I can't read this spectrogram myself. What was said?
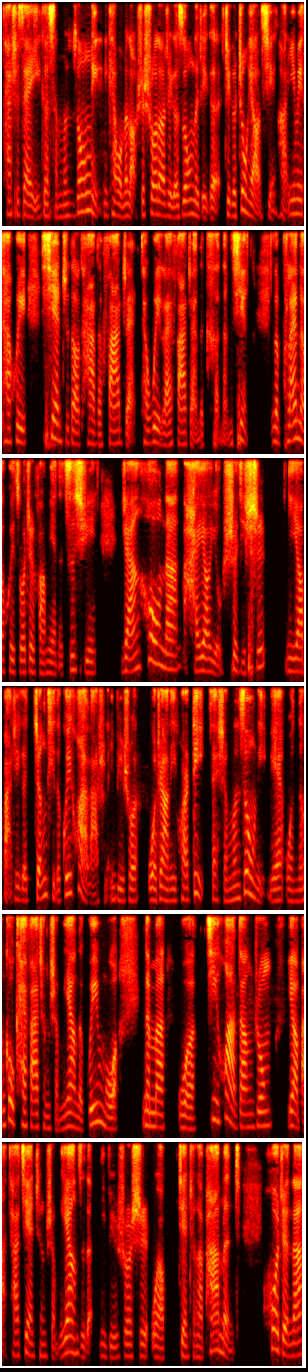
它是在一个什么 zone？你看，我们老师说到这个 zone 的这个这个重要性哈，因为它会限制到它的发展，它未来发展的可能性。那 Planner 会做这方面的咨询，然后呢，还要有设计师。你要把这个整体的规划拉出来。你比如说，我这样的一块地在什么 zone 里面，我能够开发成什么样的规模？那么我计划当中要把它建成什么样子的？你比如说是我要建成 apartment，或者呢，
